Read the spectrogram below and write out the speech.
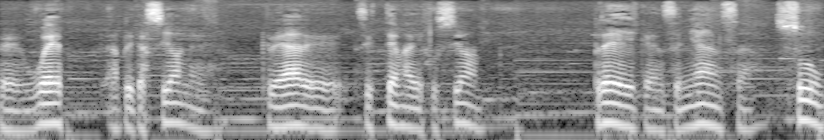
eh, web, aplicaciones, crear eh, sistemas de difusión, prédica, enseñanza, Zoom,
